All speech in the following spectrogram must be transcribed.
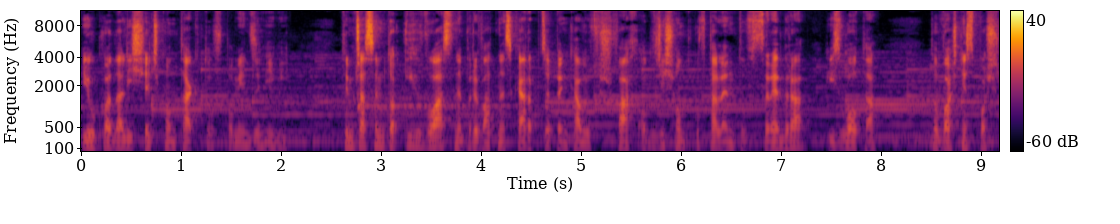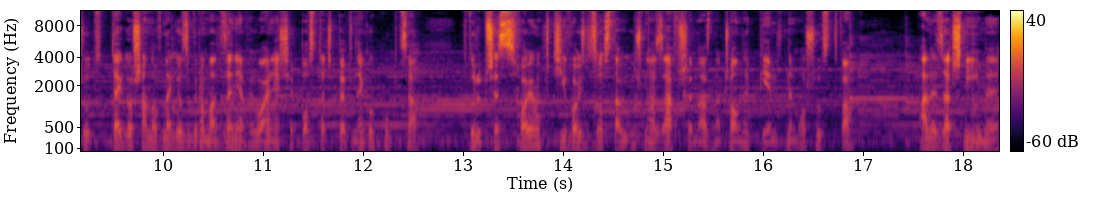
i układali sieć kontaktów pomiędzy nimi. Tymczasem to ich własne prywatne skarbce pękały w szwach od dziesiątków talentów srebra i złota. To właśnie spośród tego szanownego zgromadzenia wyłania się postać pewnego kupca, który przez swoją chciwość został już na zawsze naznaczony piętnem oszustwa. Ale zacznijmy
